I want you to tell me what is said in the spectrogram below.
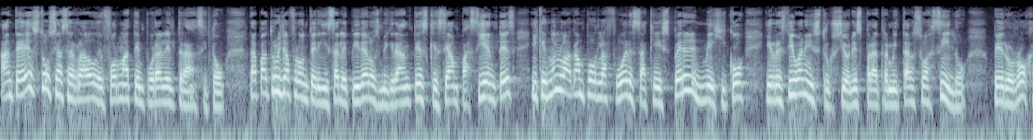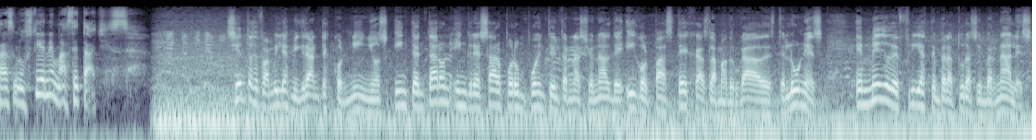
Ante esto se ha cerrado de forma temporal el tránsito. La patrulla fronteriza le pide a los migrantes que sean pacientes y que no lo hagan por la fuerza, que esperen en México y reciban instrucciones para tramitar su asilo. Pero Rojas nos tiene más detalles. Cientos de familias migrantes con niños intentaron ingresar por un puente internacional de Eagle Pass, Texas, la madrugada de este lunes, en medio de frías temperaturas invernales.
